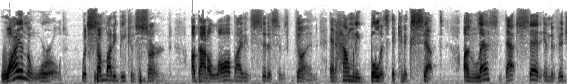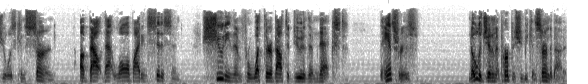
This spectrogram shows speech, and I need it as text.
Why in the world would somebody be concerned about a law-abiding citizen's gun and how many bullets it can accept unless that said individual is concerned about that law-abiding citizen shooting them for what they're about to do to them next? The answer is no legitimate purpose you'd be concerned about it.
